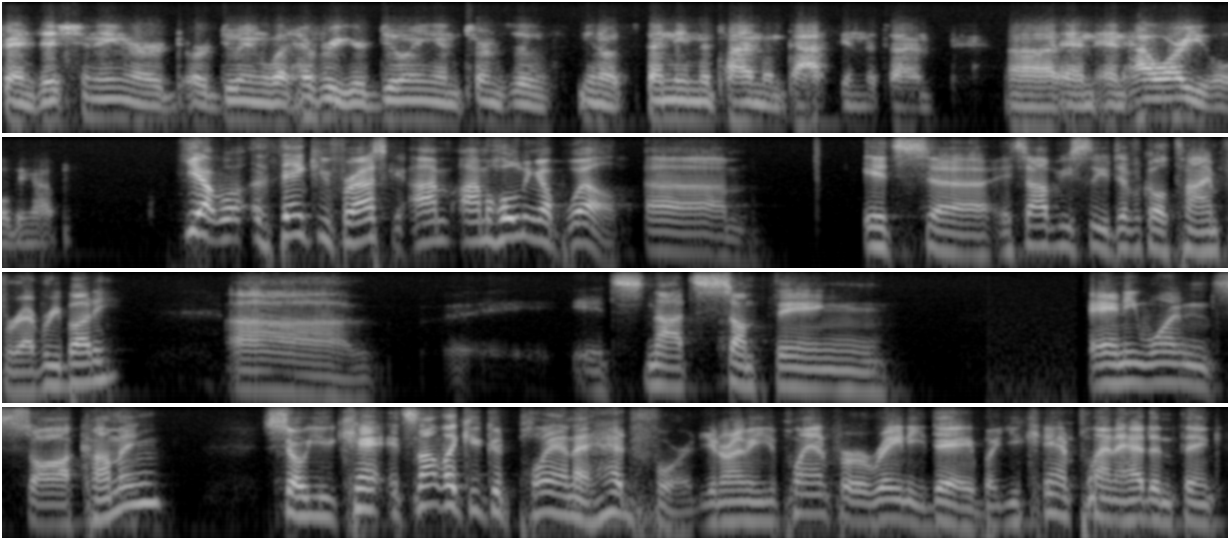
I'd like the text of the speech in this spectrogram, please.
transitioning or, or doing whatever you're doing in terms of, you know, spending the time and passing the time? Uh, and, and how are you holding up? Yeah, well, thank you for asking. I'm, I'm holding up well. Um, it's, uh, it's obviously a difficult time for everybody. Uh, it's not something anyone saw coming. So you can't, it's not like you could plan ahead for it. You know what I mean? You plan for a rainy day, but you can't plan ahead and think,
